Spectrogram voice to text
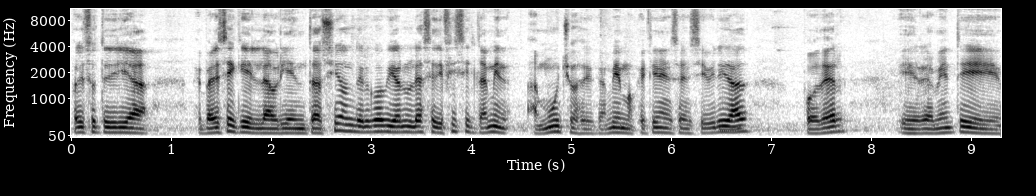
por eso te diría, me parece que la orientación del gobierno le hace difícil también a muchos de Cambiemos que tienen sensibilidad poder realmente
